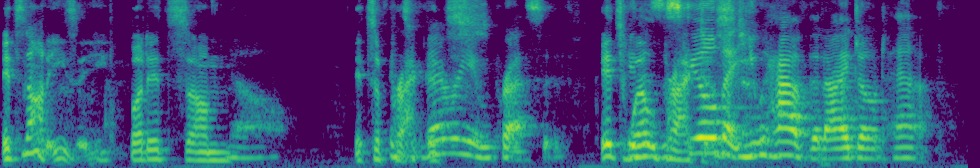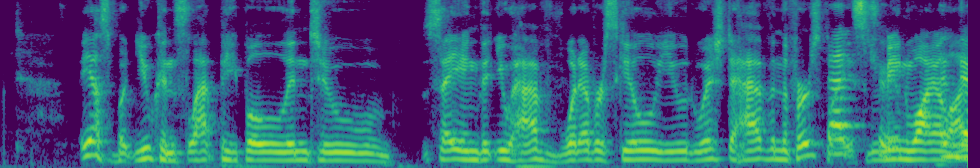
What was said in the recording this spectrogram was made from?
it's not easy but it's um no. it's a practice. It's very impressive. it's It well is a practiced skill that you have that I don't have. yes but you can slap people into saying that you have whatever skill you'd wish to have in the first place That's true. meanwhile i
